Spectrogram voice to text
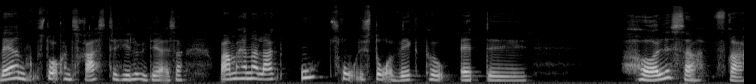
være en stor kontrast til Hillary der. Altså, Obama han har lagt utrolig stor vægt på at øh, holde sig fra,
